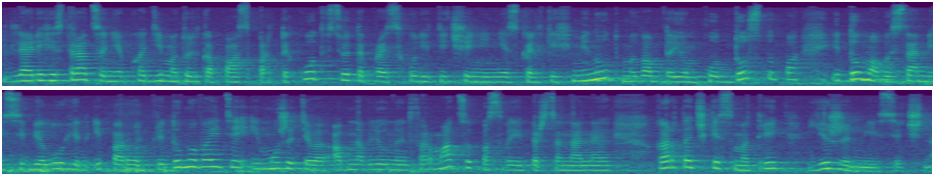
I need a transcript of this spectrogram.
Для регистрации необходимо только паспорт и код. Все это происходит в течение нескольких минут. Мы вам даем код доступа, и дома вы сами себе логин и пароль придумываете, и можете обновленную информацию по своей персональной карточке смотреть ежемесячно.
